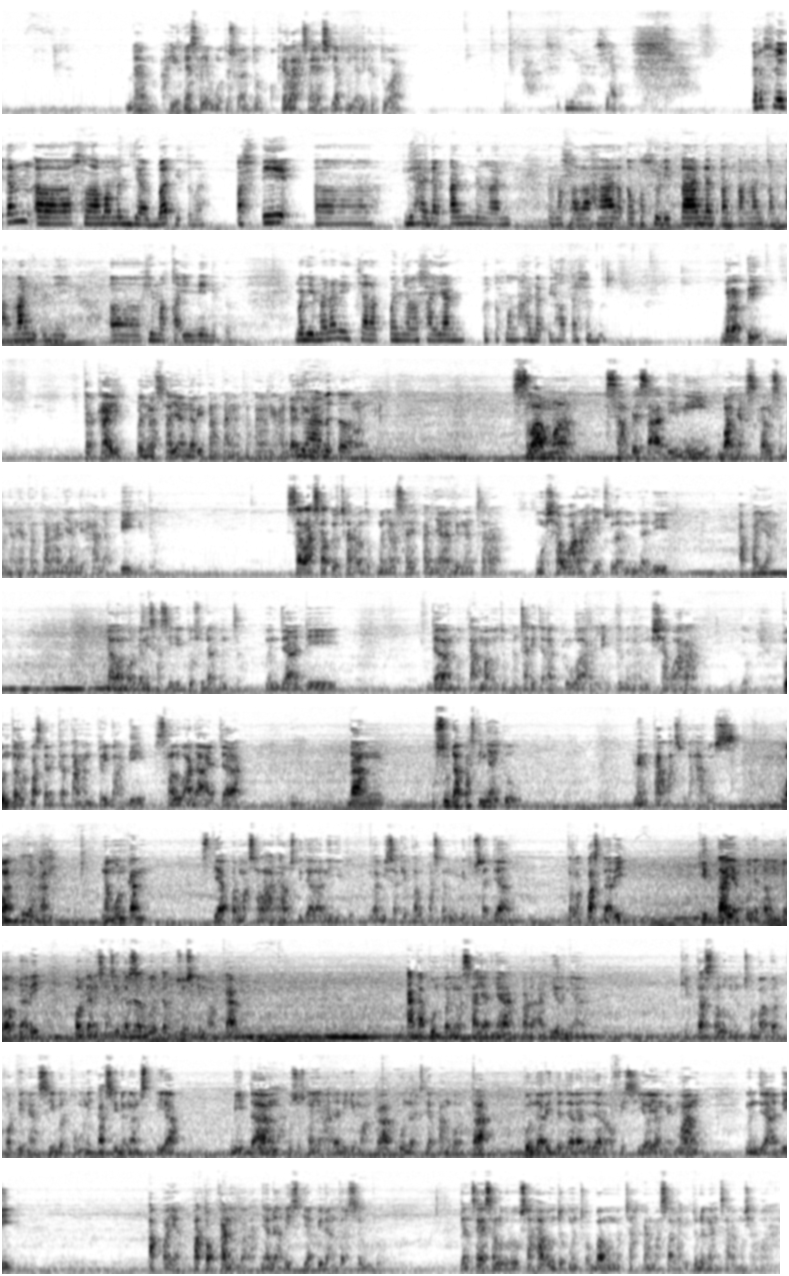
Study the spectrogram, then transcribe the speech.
dan akhirnya saya memutuskan untuk oke lah saya siap menjadi ketua Iya siap. Terus nih kan eh, selama menjabat gitu kan, pasti eh, dihadapkan dengan permasalahan atau kesulitan dan tantangan-tantangan gitu di eh, Himaka ini gitu. Bagaimana nih cara penyelesaian untuk menghadapi hal tersebut? berarti terkait penyelesaian dari tantangan-tantangan yang ada gitu Iya, ya betul. Oh, iya. selama sampai saat ini banyak sekali sebenarnya tantangan yang dihadapi gitu salah satu cara untuk menyelesaikannya dengan cara musyawarah yang sudah menjadi apa ya dalam organisasi itu sudah men- menjadi jalan utama untuk mencari jalan keluar yaitu dengan musyawarah gitu. pun terlepas dari tantangan pribadi selalu ada aja. Dan sudah pastinya itu mental lah sudah harus kuat gitu Iya. kan. Namun kan setiap permasalahan harus dijalani gitu. Nggak bisa kita lepaskan begitu saja terlepas dari kita yang punya tanggung jawab dari organisasi tersebut betul. khusus Himakan adapun penyelesaiannya pada akhirnya kita selalu mencoba berkoordinasi berkomunikasi dengan setiap bidang khususnya yang ada di Himaka pun dari setiap anggota pun dari jajaran-jajaran ofisio yang memang menjadi apa ya patokan ibaratnya dari setiap bidang tersebut dan saya selalu berusaha untuk mencoba memecahkan masalah itu dengan cara musyawarah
